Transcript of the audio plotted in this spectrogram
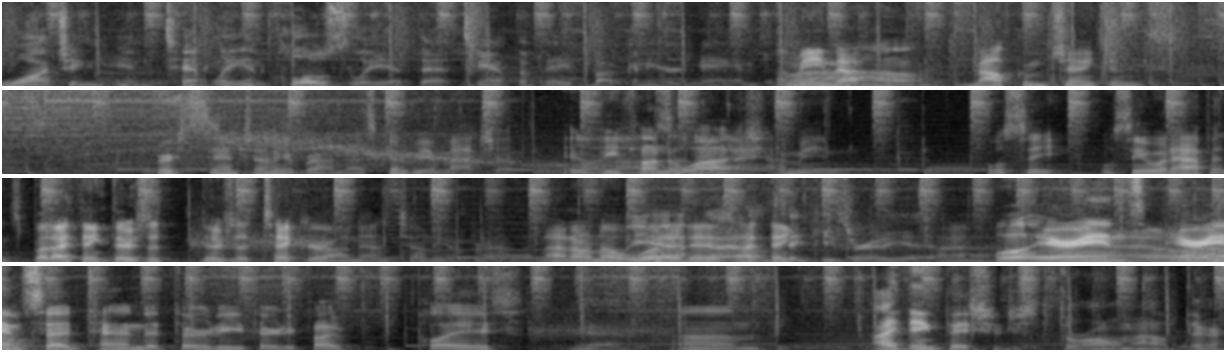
watching intently and closely at that Tampa Bay Buccaneer game. I mean, Wow. uh, Malcolm Jenkins versus Antonio Brown. That's going to be a matchup. It'll on, be uh, fun to Sunday watch. night. I mean, we'll see. We'll see what happens. But I think there's a there's a ticker on Antonio Brown, and I don't know what Yeah. it is. I I don't think. think, he's ready yet. uh, Well, Arians I don't Arians know. said 10 to 30, 35 plays. yeah. Um, I think they should just throw him out there.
